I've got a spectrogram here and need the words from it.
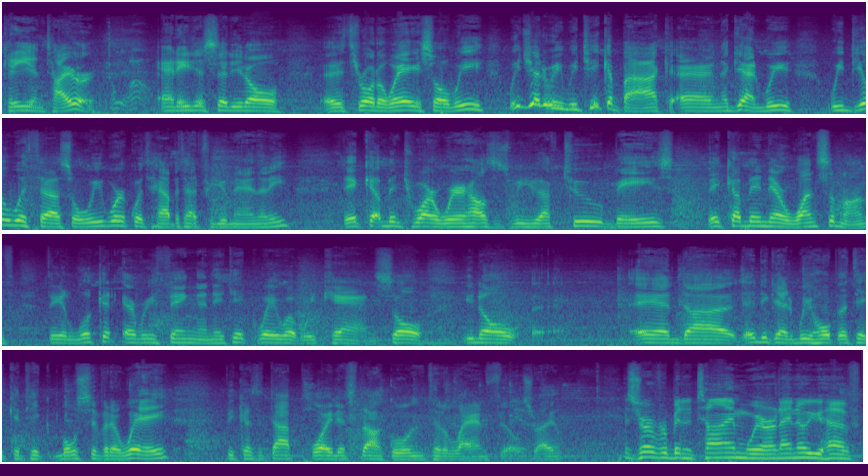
Canadian Tire, oh, wow. and he just said you know uh, throw it away. So we we generally we take it back, and again we we deal with uh, so we work with Habitat for Humanity. They come into our warehouses. We have two bays. They come in there once a month. They look at everything and they take away what we can. So you know and, uh, and again, we hope that they can take most of it away because at that point it's not going to the landfills, right? Has there ever been a time where, and I know you have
